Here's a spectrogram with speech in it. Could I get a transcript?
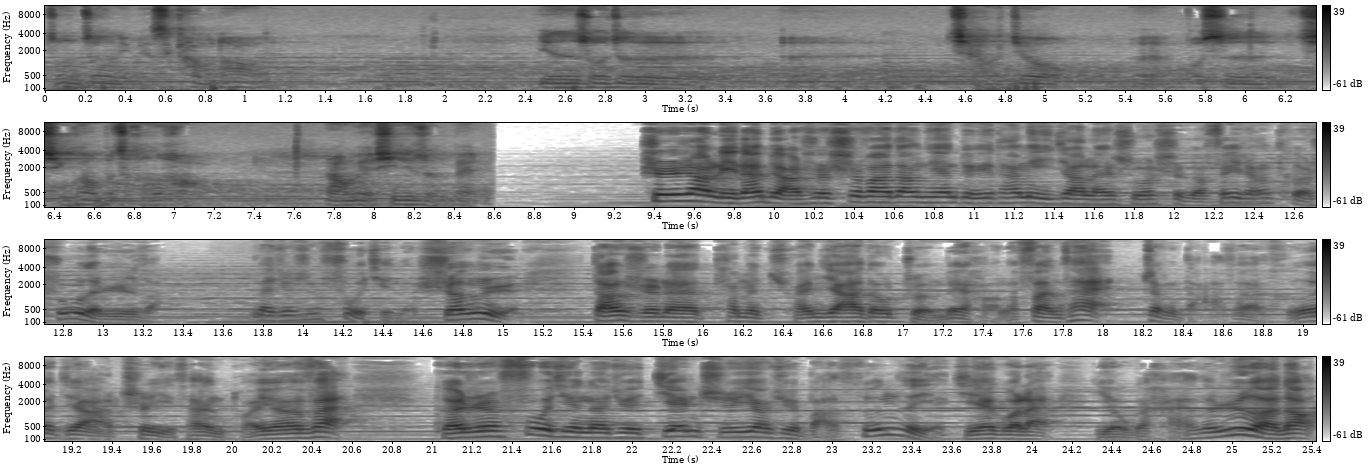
重症里面是看不到的。医生说就是，呃，抢救，呃，不是情况不是很好，让我们有心理准备。事实上，李楠表示，事发当天对于他们一家来说是个非常特殊的日子，那就是父亲的生日。当时呢，他们全家都准备好了饭菜，正打算合家吃一餐团圆饭。可是父亲呢，却坚持要去把孙子也接过来，有个孩子热闹，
